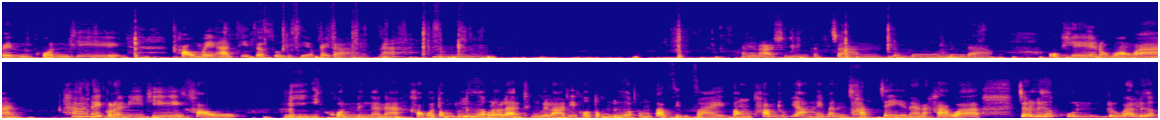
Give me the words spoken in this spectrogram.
เป็นคนที่เขาไม่อาจที่จะสูญเสียไปได้นะ อืมให้ราชินีพระจันทร์เดอะมูนหนึ่งดาบ โอเค นกมองว่าถ้าในกรณีที่เขา มีอีกคนหนึ่งอะนะเขาก็ต้องเลือกแล้วแหละ ถึงเวลาที่เขาต้องเลือกต้องตัดสินใจ ต้องทำทุกอย่างให้มันชัดเจนนะนะคะ ว่าจะเลือกคุณหรือว่าเลือก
